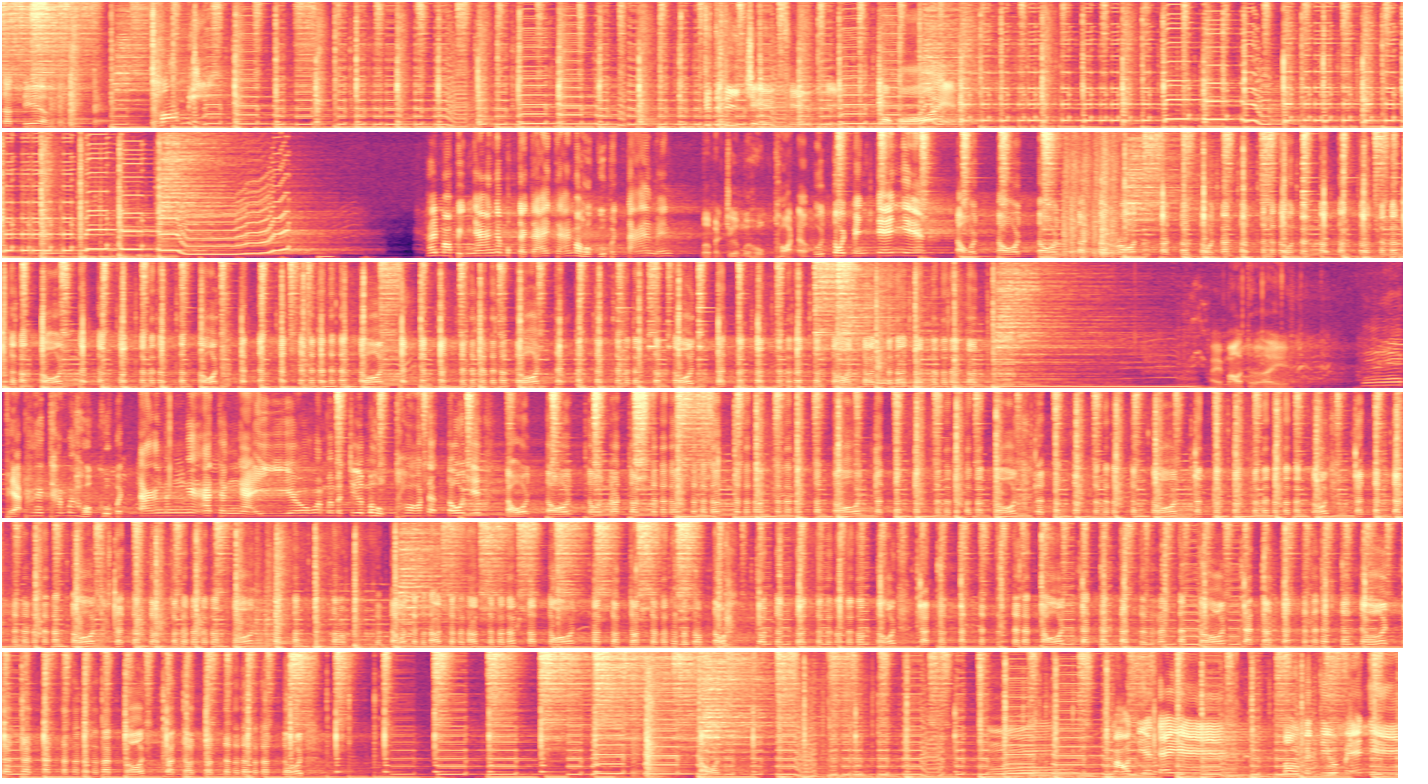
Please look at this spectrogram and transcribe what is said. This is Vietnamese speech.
đất đất đi Tommy DJ PP Mồ hôi Hay mà bình nha nha một cái trái trái mà hụt của mình tay mình Bởi mình chưa mới hụt thọt đâu Ui tôi mình tên nha Tôi tôi tôi tôi tôi ហុកគ្រូបញ្តាំងហ្នឹងអាចថ្ងៃយកមកជឿមកហុកថតតូចឯងតូចតូចតូចតូចតូចតូច tía tay nha bầu cái tiêu mẹ nha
